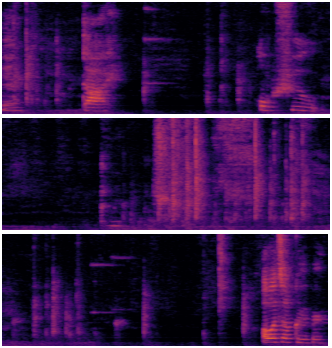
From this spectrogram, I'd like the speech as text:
and die. Oh shoot. Oh, what's up, Creeper?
